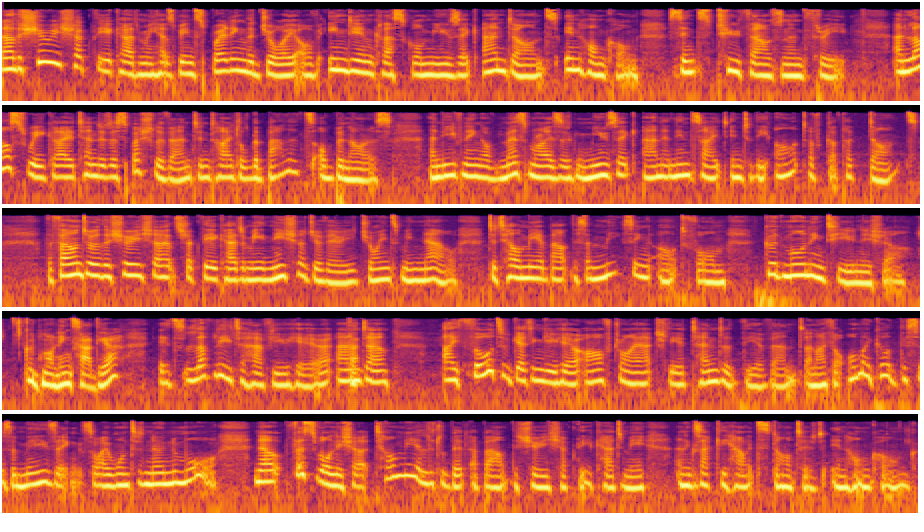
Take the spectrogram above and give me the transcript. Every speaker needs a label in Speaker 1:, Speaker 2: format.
Speaker 1: Now, the Shri Shakti Academy has been spreading the joy of Indian classical music and dance in Hong Kong since 2003. And last week I attended a special event entitled The Ballads of Benares, an evening of mesmerizing music and an insight into the art of Kathak dance. The founder of the Shri Shakti Academy, Neesha Jhaveri, joins me now to tell me about this amazing art form. Good morning to you, Neesha.
Speaker 2: Good morning, Sadia.
Speaker 1: It's lovely to have you here. And um, I thought of getting you here after I actually attended the event, and I thought, oh my God, this is amazing. So I wanted to know no more. Now, first of all, Neesha, tell me a little bit about the Shri Shakti Academy and exactly how it started in Hong Kong.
